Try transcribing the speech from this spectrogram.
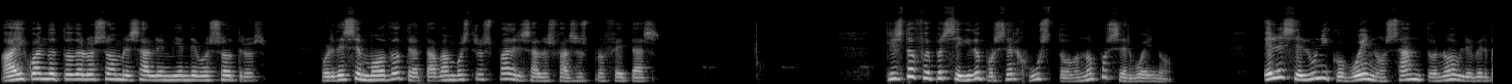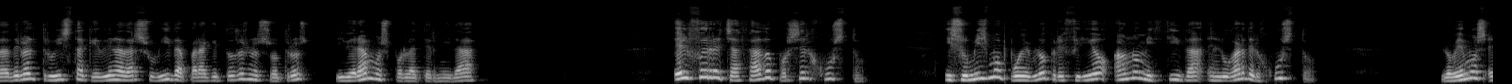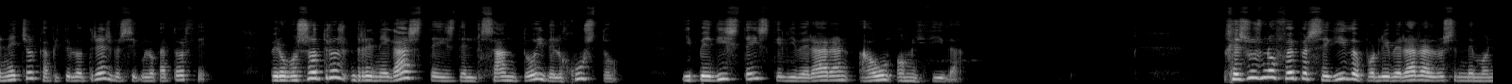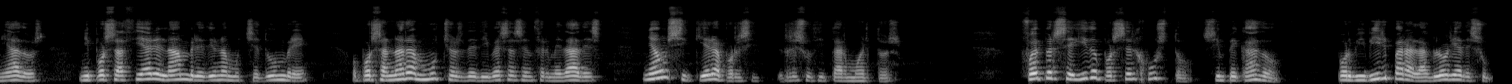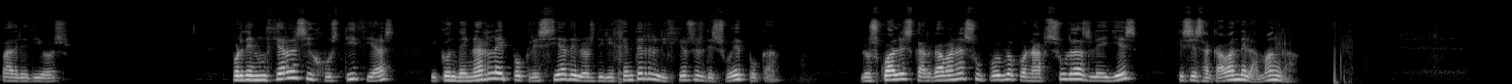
Ay cuando todos los hombres hablen bien de vosotros, pues de ese modo trataban vuestros padres a los falsos profetas. Cristo fue perseguido por ser justo, no por ser bueno. Él es el único bueno, santo, noble, verdadero altruista que viene a dar su vida para que todos nosotros viviéramos por la eternidad. Él fue rechazado por ser justo, y su mismo pueblo prefirió a un homicida en lugar del justo. Lo vemos en Hechos capítulo 3, versículo 14. Pero vosotros renegasteis del santo y del justo, y pedisteis que liberaran a un homicida. Jesús no fue perseguido por liberar a los endemoniados, ni por saciar el hambre de una muchedumbre, o por sanar a muchos de diversas enfermedades, ni aun siquiera por resucitar muertos. Fue perseguido por ser justo, sin pecado, por vivir para la gloria de su Padre Dios, por denunciar las injusticias y condenar la hipocresía de los dirigentes religiosos de su época, los cuales cargaban a su pueblo con absurdas leyes que se sacaban de la manga.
